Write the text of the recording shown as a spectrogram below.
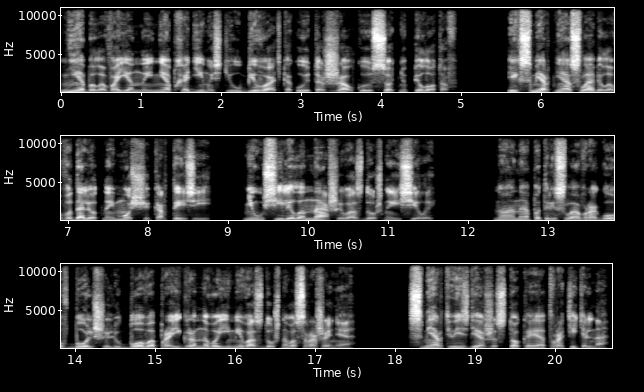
Не было военной необходимости убивать какую-то жалкую сотню пилотов. Их смерть не ослабила водолетной мощи Кортезии, не усилила наши воздушные силы но она потрясла врагов больше любого проигранного ими воздушного сражения. Смерть везде жестока и отвратительна.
